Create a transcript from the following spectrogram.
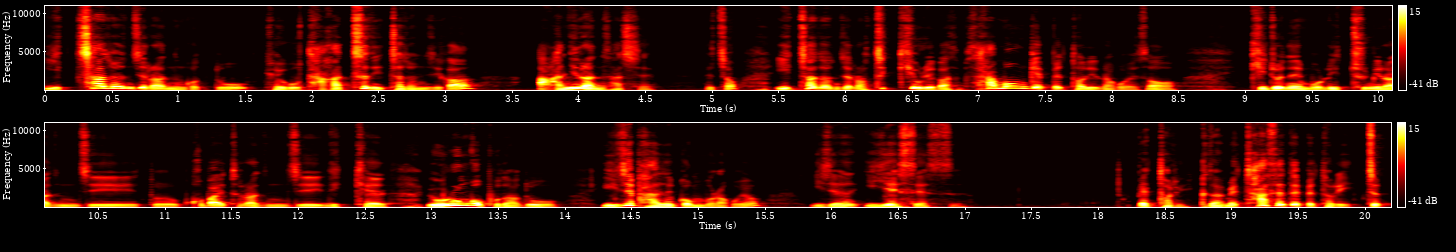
2차 전지라는 것도 결국 다 같은 2차 전지가 아니라는 사실. 그렇죠? 2차 전지라 특히 우리가 삼원계 배터리라고 해서 기존의 뭐 리튬이라든지 또 코바이트라든지 니켈 요런 것보다도 이제 될건 뭐라고요? 이제는 ESS 배터리 그 다음에 차세대 배터리 즉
